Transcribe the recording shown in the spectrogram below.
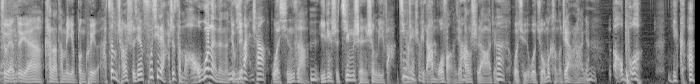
啊！救援队员啊，看到他们也崩溃了啊！这么长时间，夫妻俩是怎么熬过来的呢？对不一对？晚上，我寻思啊，嗯一定是精神胜利法。精神胜利法给大家模仿一下，啊当时啊，这嗯我去，我琢磨可能这样啊，你嗯老婆，你看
